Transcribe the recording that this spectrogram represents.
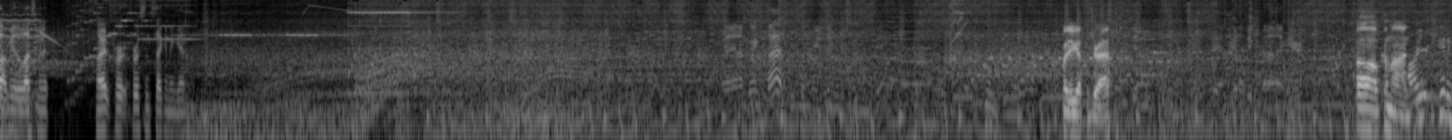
Got me at the last minute. Alright, for first and second again. And I'm going fast for some reason. Oh, you got the draft. Okay, I'm gonna leave banana here. Oh, come on. Are you kidding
